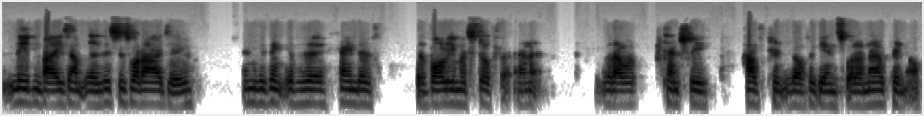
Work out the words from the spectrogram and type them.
leading by example. This is what I do, and we think of the kind of the volume of stuff that and that I would potentially have printed off against what I now print off.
